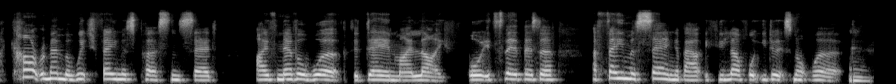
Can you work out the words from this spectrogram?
I can't remember which famous person said, I've never worked a day in my life. Or it's there, there's a, a famous saying about if you love what you do, it's not work. Mm.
